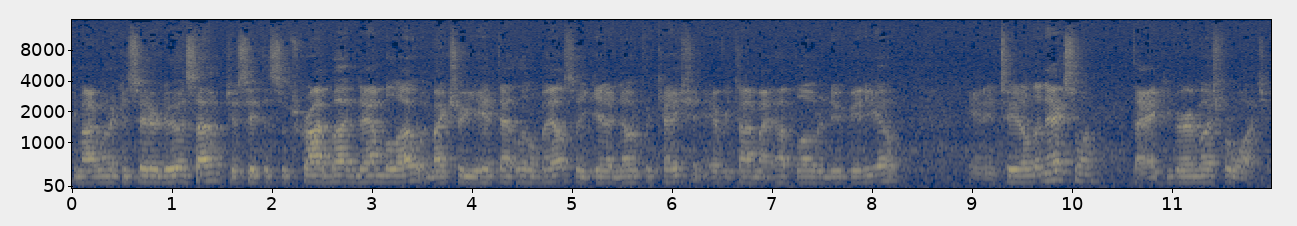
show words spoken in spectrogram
you might want to consider doing so. Just hit the subscribe button down below and make sure you hit that little bell so you get a notification every time I upload a new video. And until the next one, thank you very much for watching.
